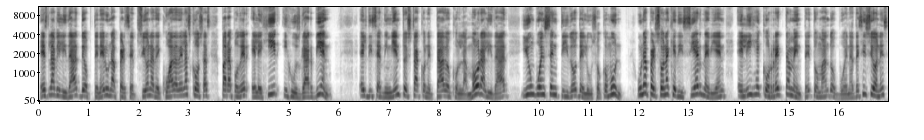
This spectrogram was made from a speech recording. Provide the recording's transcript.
es la habilidad de obtener una percepción adecuada de las cosas para poder elegir y juzgar bien. El discernimiento está conectado con la moralidad y un buen sentido del uso común. Una persona que discierne bien elige correctamente tomando buenas decisiones,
